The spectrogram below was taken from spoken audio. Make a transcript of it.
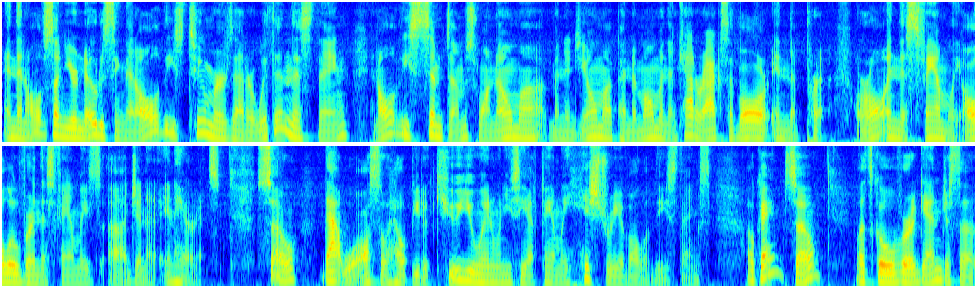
And then all of a sudden you're noticing that all of these tumors that are within this thing and all of these symptoms schwannoma meningioma ependymoma and then cataracts have all in the pre- are all in this family all over in this family's uh, genetic inheritance. So that will also help you to cue you in when you see a family history of all of these things. Okay? So Let's go over again, just an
